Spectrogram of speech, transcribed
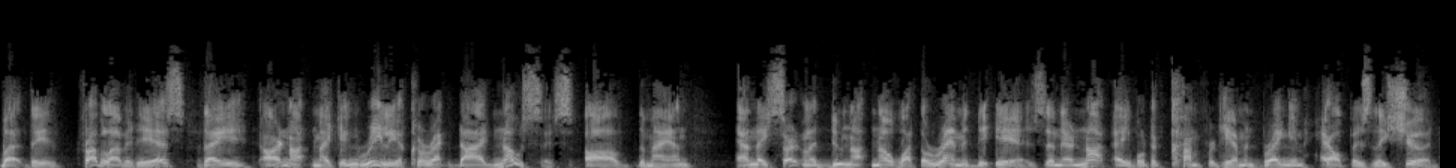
But the trouble of it is they are not making really a correct diagnosis of the man and they certainly do not know what the remedy is, and they're not able to comfort him and bring him help as they should.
